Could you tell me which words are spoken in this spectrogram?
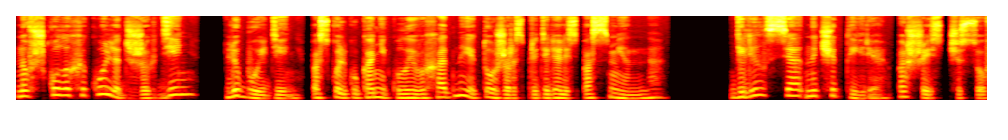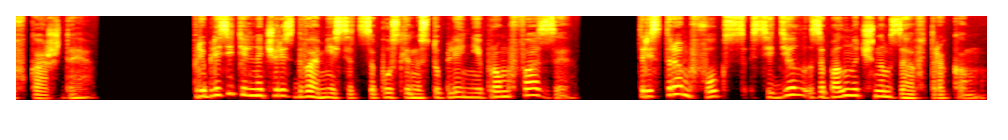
Но в школах и колледжах день, любой день, поскольку каникулы и выходные тоже распределялись посменно, делился на четыре, по шесть часов каждая. Приблизительно через два месяца после наступления промфазы Тристрам Фокс сидел за полуночным завтраком.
